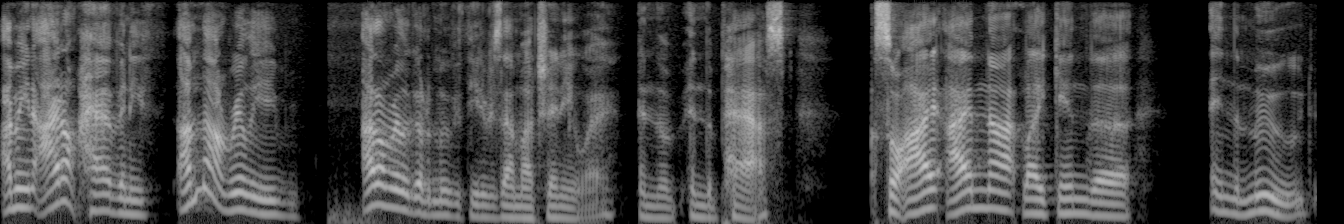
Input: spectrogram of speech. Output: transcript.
I mean, I don't have any. I'm not really. I don't really go to movie theaters that much anyway. In the in the past, so I I'm not like in the in the mood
